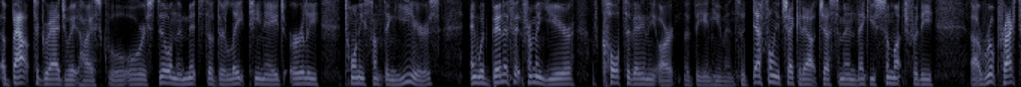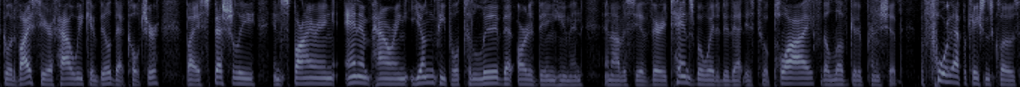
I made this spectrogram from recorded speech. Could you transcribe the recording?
about to graduate high school or is still in the midst of their late teenage, early 20 something years and would benefit from a year of cultivating the art of being human. So definitely check it out, Jessamine. Thank you so much for the uh, real practical advice here of how we can build that culture by especially inspiring and empowering young people to live that art of being human. And obviously, a very tangible way to do that is to apply for the Love Good apprenticeship before the applications close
